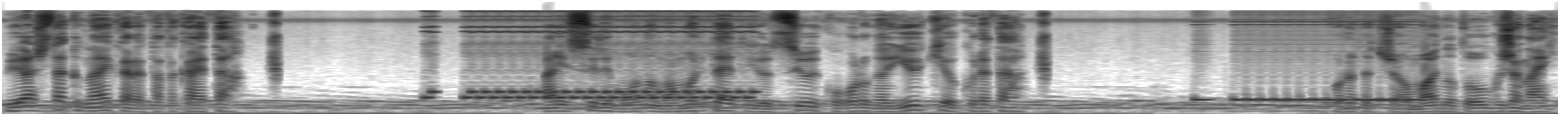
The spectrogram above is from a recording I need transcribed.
増やしたくないから戦えた。愛する者を守りたいという強い心が勇気をくれた。俺たちはお前の道具じゃない。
